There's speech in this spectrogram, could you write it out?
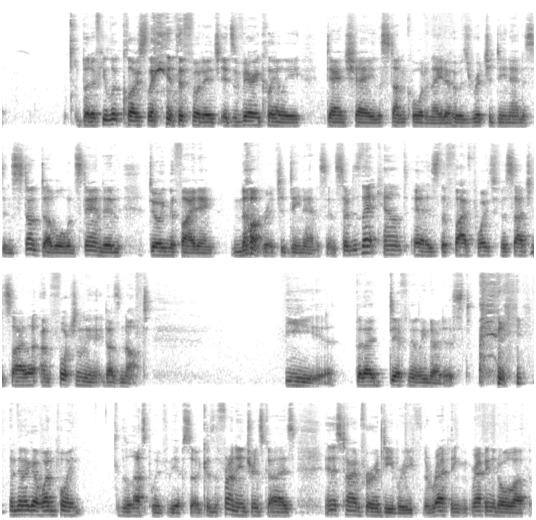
But if you look closely at the footage, it's very clearly Dan Shea, the stunt coordinator, who is Richard Dean Anderson's stunt double and stand-in, doing the fighting, not Richard Dean Anderson. So does that count as the five points for Sergeant Siler? Unfortunately, it does not. Yeah, but I definitely noticed. and then I got one point, the last point for the episode, because the front entrance, guys, and it's time for a debrief. The wrapping, wrapping it all up.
